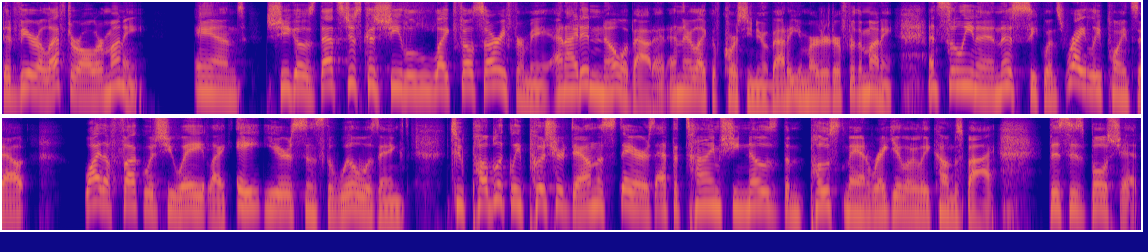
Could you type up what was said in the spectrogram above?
that Vera left her all her money. And she goes, That's just because she like felt sorry for me and I didn't know about it. And they're like, Of course you knew about it. You murdered her for the money. And Selena in this sequence rightly points out, why the fuck would she wait like eight years since the will was inked to publicly push her down the stairs at the time she knows the postman regularly comes by? This is bullshit.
